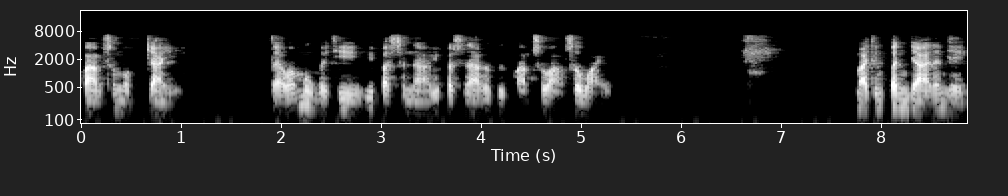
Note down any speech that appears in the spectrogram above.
ความสงบใจ แต่ว่ามุ่งไปที่วิปัสสนาวิปัสสนาก็คือความสว่างสวัยหมายถึงปัญญานั่นเอง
